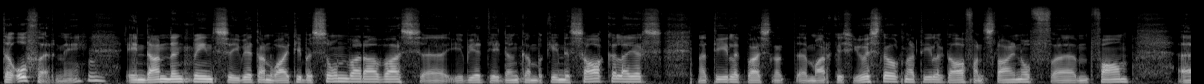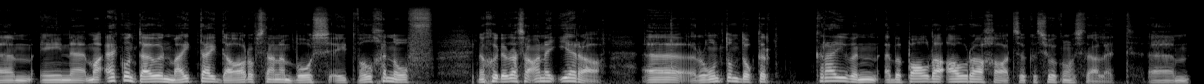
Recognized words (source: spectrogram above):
te offer, nê? Hmm. En dan dink mense, jy weet aan Whitey Beson wat daar was, uh, jy weet jy dink aan bekende sakeleiers. Natuurlik was dat uh, Marcus Jooste ook natuurlik daar van Steinhof um, farm. Ehm um, en uh, maar ek onthou in my tyd daar op Stellenbosch het Wilgenhof Nou goed, dit was 'n ander era. Uh rondom Dr Kruiven 'n bepaalde aura gehad, so ek sou kon stel dit. Ehm um,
